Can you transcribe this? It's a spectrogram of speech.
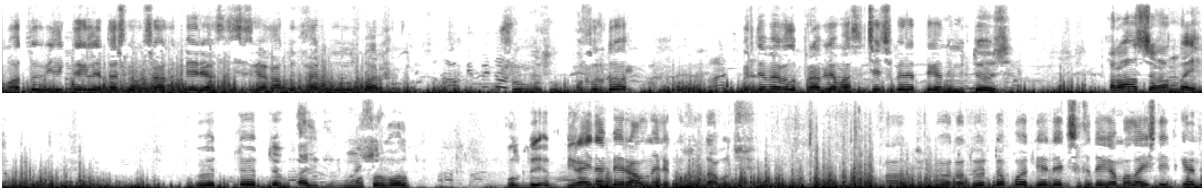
Урматтуу бийликтегилер таш көмүр мэриясы сизге катуу кайрылуубуз бар ушул мусорду бирдеме кылып проблемасын чечип берет деген үмүттөбүз караңызчы кандай өтө өтө мусор болуп бул би- бир айдан бери алына элек мусор да булчу түндөп атат өрттөп коет чыкы деген бала иштейт экен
